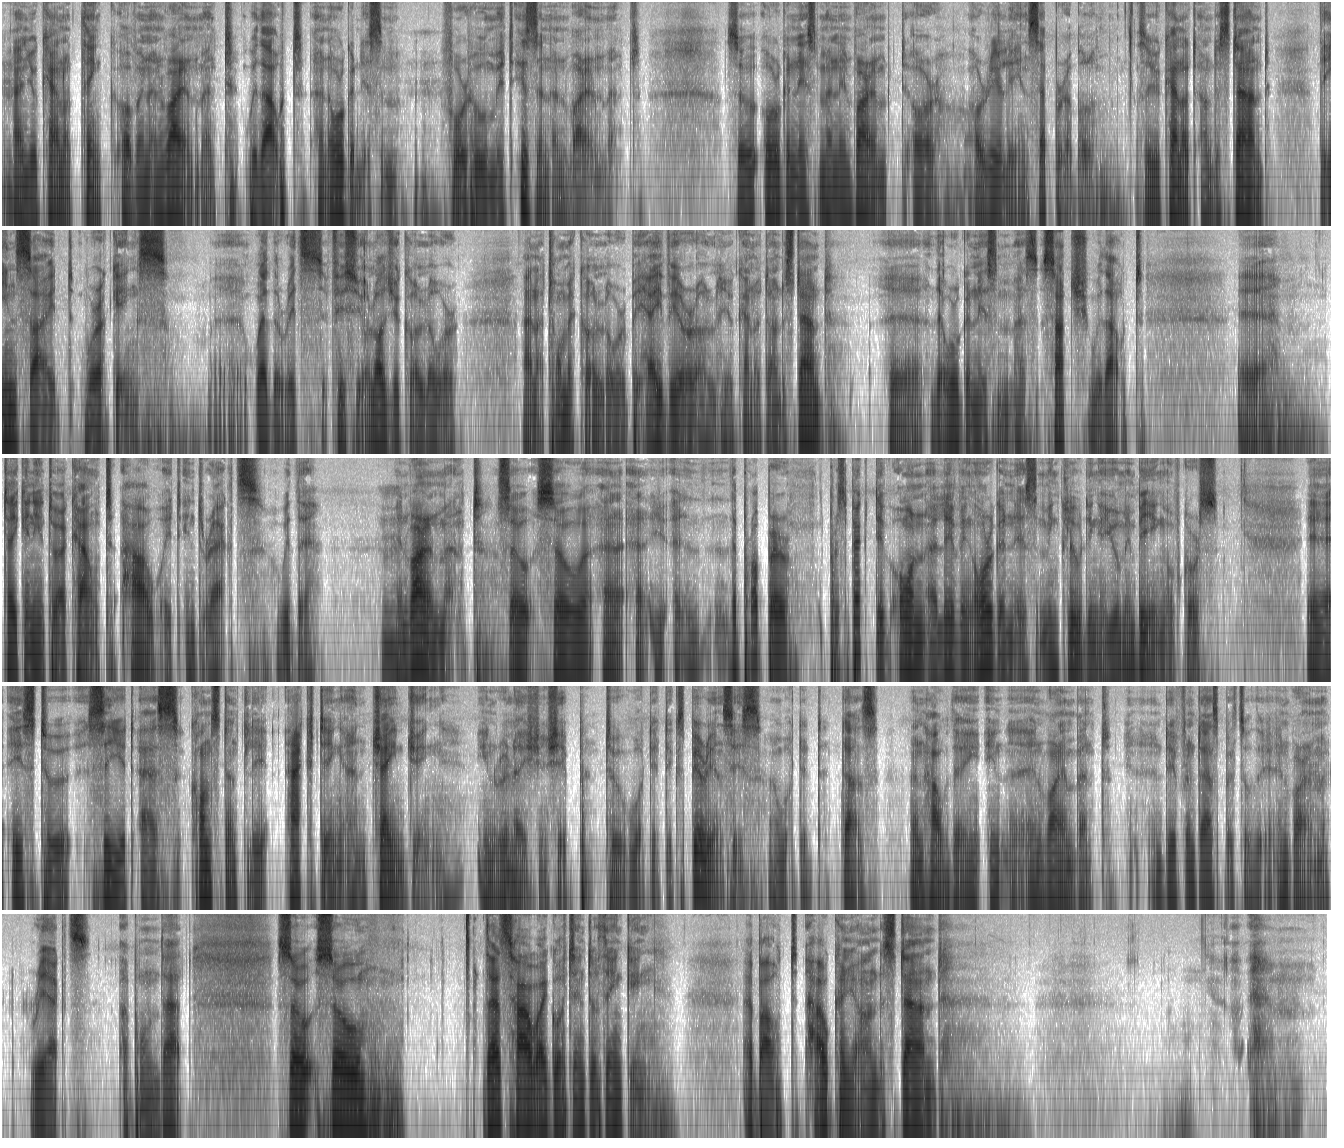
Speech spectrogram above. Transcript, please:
Mm. and you cannot think of an environment without an organism Mm. for whom it is an environment. So organism and environment are, are really inseparable. So you cannot understand the inside workings, whether it's physiological or anatomical or behavioral. You cannot understand uh, the organism as such without uh, taking into account how it interacts with the Mm. environment. So, so uh, uh, uh, the proper perspective on a living organism, including a human being, of course, uh, is to see it as constantly acting and changing in Mm. relationship to what it experiences and what it does, and how the in, uh, environment, uh, different aspects of the environment, reacts upon that. So, so that's how I got into thinking about how can you understand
